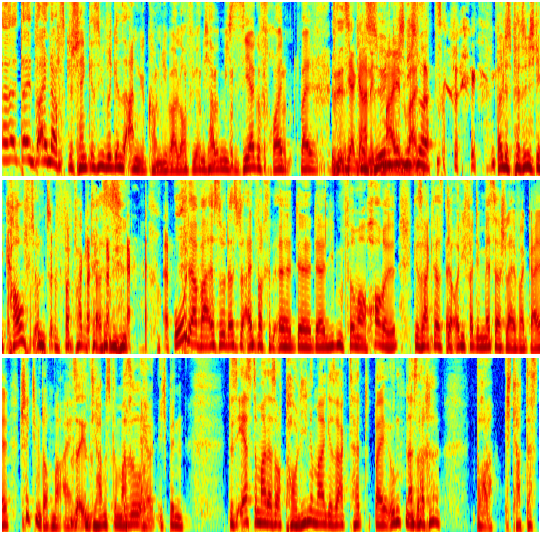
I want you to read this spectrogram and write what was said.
Äh, dein Weihnachtsgeschenk ist übrigens angekommen, lieber Loffi, und ich habe mich sehr gefreut, weil es ist ja gar nicht mein nicht nur, weil du es persönlich gekauft und verpackt hast. Oder war es so, dass du einfach äh, der der lieben Firma Horrell gesagt hast, der Olli fand den Messerschleifer geil, schickt ihm doch mal ein. Und die haben es gemacht. So. Ey, ich bin das erste Mal, dass auch Pauline mal gesagt hat bei irgendeiner Sache, boah, ich glaube, das,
